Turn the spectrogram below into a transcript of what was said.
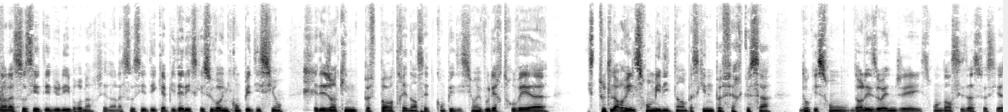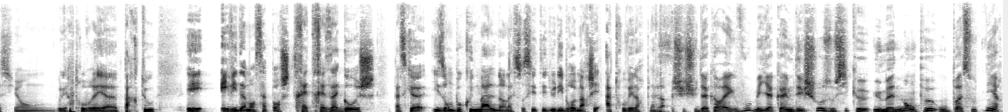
Dans la société du libre marché, dans la société capitaliste, qui est souvent une compétition, il y a des gens qui ne peuvent pas entrer dans cette compétition. Et vous les retrouvez, euh, toute leur vie, ils seront militants parce qu'ils ne peuvent faire que ça. Donc ils seront dans les ONG, ils seront dans ces associations, vous les retrouverez euh, partout. Et évidemment, ça penche très très à gauche parce qu'ils ont beaucoup de mal dans la société du libre marché à trouver leur place. je, suis d'accord avec vous, mais il y a quand même des choses aussi que humainement on peut ou pas soutenir.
